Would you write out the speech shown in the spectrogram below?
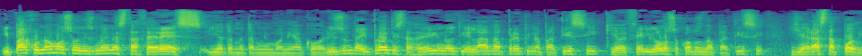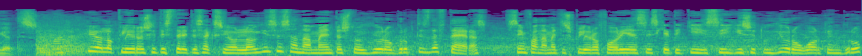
Υπάρχουν όμως ορισμένες σταθερές για το μεταμνημονιακό ορίζοντα. Η πρώτη σταθερή είναι ότι η Ελλάδα πρέπει να πατήσει και θέλει όλος ο κόσμος να πατήσει γερά στα πόδια της. Η ολοκλήρωση της τρίτης αξιολόγησης αναμένεται στο Eurogroup της Δευτέρας. Σύμφωνα με τις πληροφορίες, η σχετική εισήγηση του Euro Working Group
